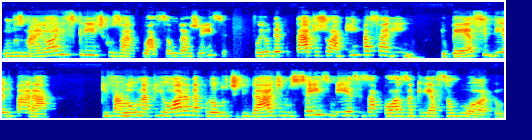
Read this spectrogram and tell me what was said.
Um dos maiores críticos à atuação da agência foi o deputado Joaquim Passarinho, do PSD do Pará, que falou na piora da produtividade nos seis meses após a criação do órgão,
